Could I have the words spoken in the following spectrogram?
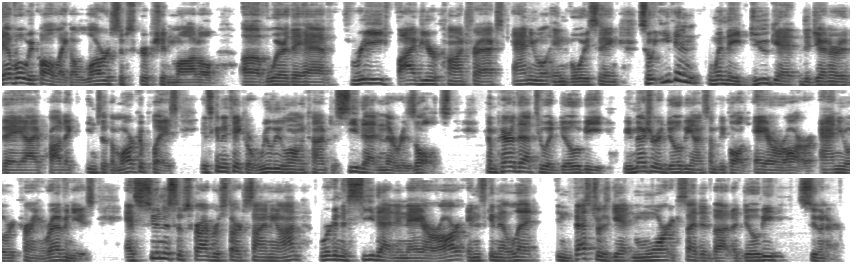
they have what we call like a large subscription model of where they have three, five year contracts, annual invoicing. So even when they do get the generative AI product into the marketplace, it's going to take a really long time to see that in their results. Compare that to Adobe. We measure Adobe on something called ARR, annual recurring revenues. As soon as subscribers start signing on, we're going to see that in ARR, and it's going to let investors get more excited about Adobe sooner.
